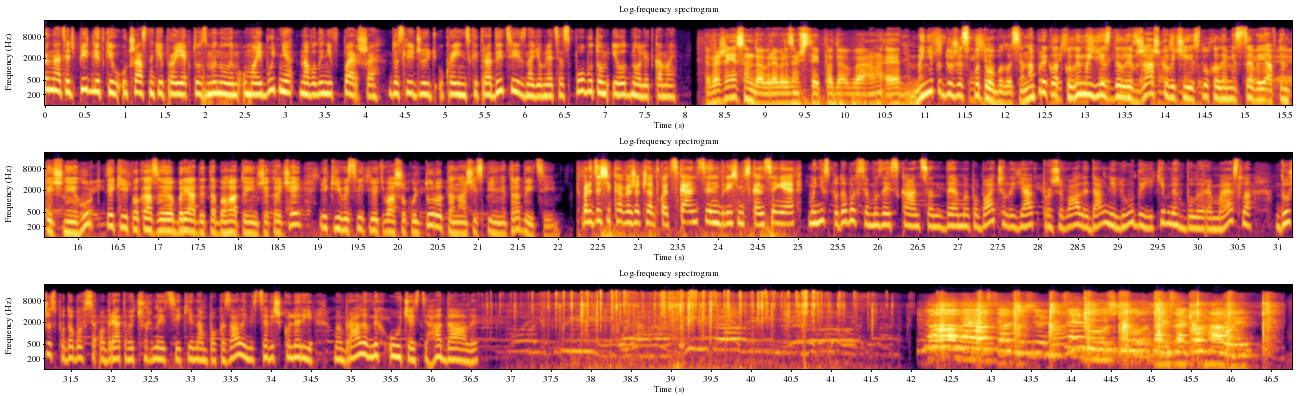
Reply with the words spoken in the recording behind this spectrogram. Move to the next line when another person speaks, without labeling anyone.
13 підлітків, учасників проєкту з минулим у майбутнє на Волині вперше досліджують українські традиції, знайомляться з побутом і однолітками.
Są dobre, bardzo mi się tutaj. E,
Мені тут дуже сподобалося. Наприклад, коли ми їздили в Жашковичі і слухали місцевий автентичний гурт, який показує обряди та багато інших речей, які висвітлюють вашу культуру та наші спільні традиції.
Bardzo ciekawe rzeczy, na przykład Skansen, byliśmy w Skansynie.
Мені сподобався музей Скансен, де ми побачили, як проживали давні люди, які в них були ремесла. Дуже сподобався обряд вечорниці, який нам показали місцеві школярі. Ми брали в них участь, гадали.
